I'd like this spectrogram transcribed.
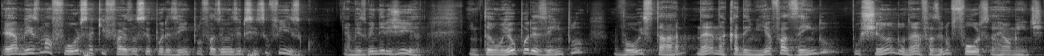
é a mesma força que faz você, por exemplo, fazer um exercício físico. É a mesma energia. Então eu, por exemplo, vou estar né, na academia fazendo, puxando, né, fazendo força realmente.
